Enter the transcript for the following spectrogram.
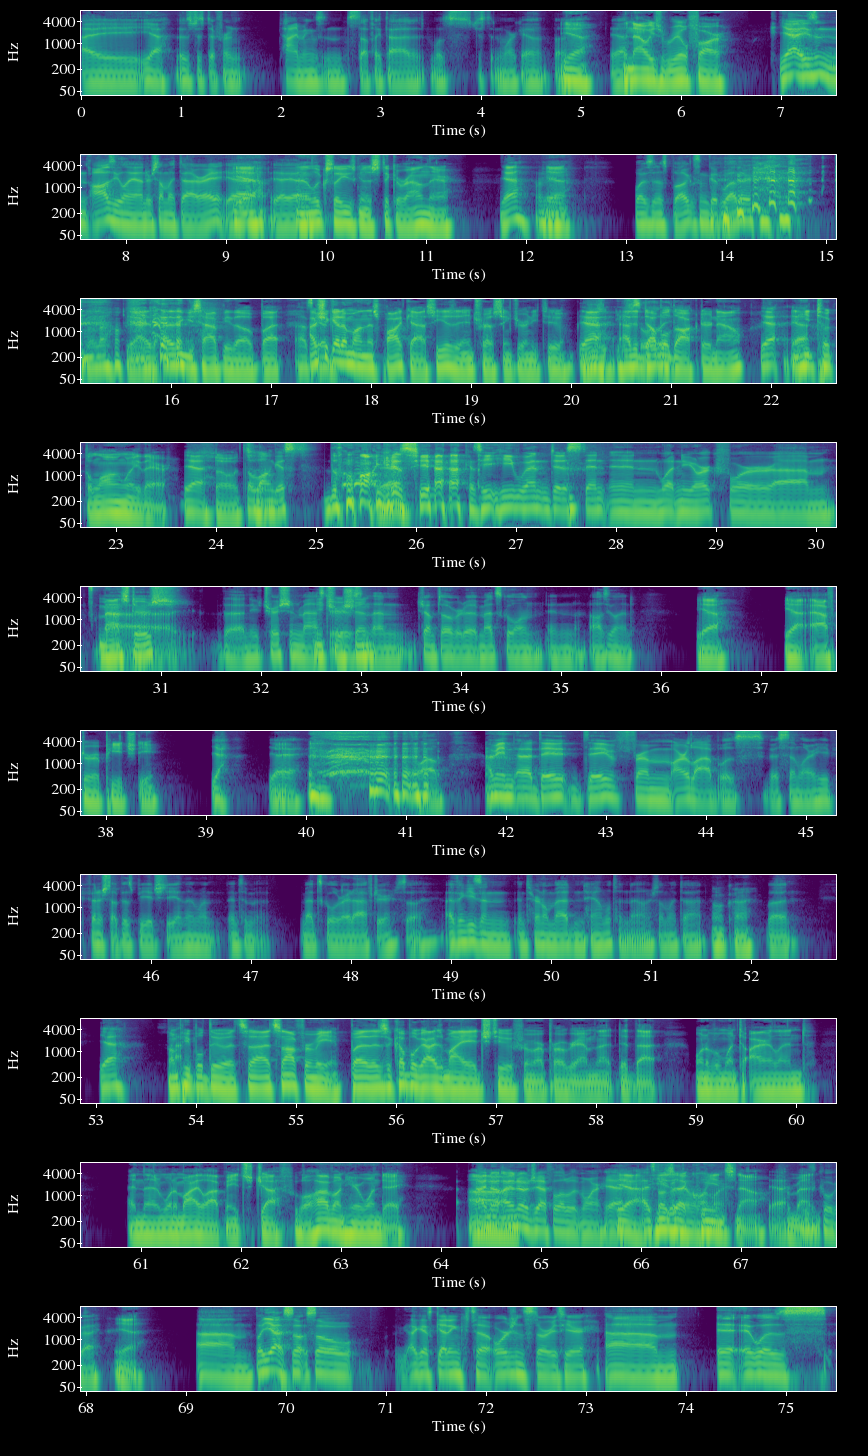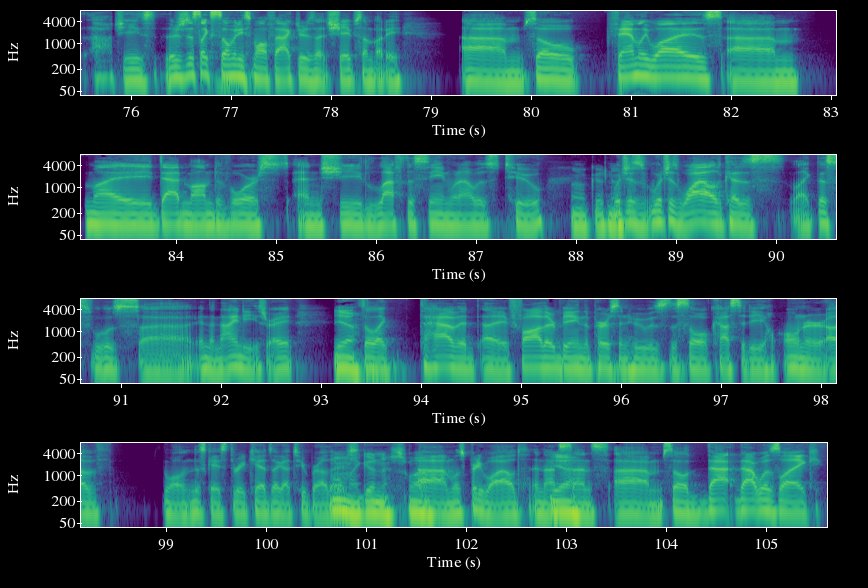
I yeah, there's just different timings and stuff like that. It was just didn't work out. But yeah. Yeah. And now he's real far. yeah, he's in Aussie land or something like that, right? Yeah. Yeah, yeah, yeah. And it looks like he's going to stick around there. Yeah, I mean, Yeah. poisonous bugs and good weather. I don't know. Yeah. I, I think he's happy though. But That's I should get him on this podcast. He has an interesting journey too. Yeah, He's, he's a double doctor now. Yeah, And yeah, he took the long way there. yeah. So it's the a- longest The longest. Yeah. because he he went and did a stint in what New York for um, Masters. uh, the nutrition masters, Nutrition. and then jumped over to med school in in Aussie. Yeah. Yeah. After a PhD. Yeah, yeah, yeah. It's wild. I mean, uh, Dave Dave from our lab was very similar. He finished up his PhD and then went into med- school right after. So I think he's in internal med in Hamilton now or something like that. Okay. But yeah, Some people do. It's uh, it's not for me, but there's a couple guys my age too from our program that did that. One of them went to Ireland, and then one of my lab mates, Jeff, who I'll have on here one day. I know I Um, know Jeff a little bit more. Yeah, Yeah, I he's at a lot more. Queens now Yeah, he's a cool guy. Yeah, Um, but yeah, so so I guess getting to origin stories here. Um, it, it was oh geez there's just like so many small factors that shape somebody um so family wise um my dad and mom divorced and she left the scene when i was two Oh goodness. which is which is wild because like this was uh in the 90s right yeah. so like to have a, a father being the person who was the sole custody owner of well in this case three kids i got two brothers Oh my goodness. Wow. um, was pretty wild in that Yeah. sense. Um, so that that was like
